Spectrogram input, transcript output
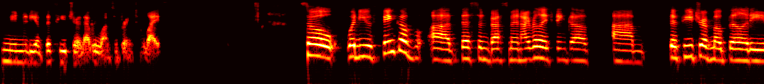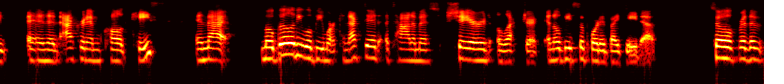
community of the future that we want to bring to life. So when you think of uh, this investment, I really think of um, the future of mobility in an acronym called CASE, and that mobility will be more connected, autonomous, shared, electric, and it'll be supported by data. So for the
